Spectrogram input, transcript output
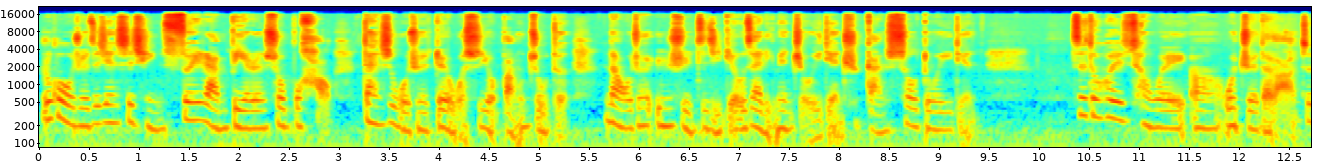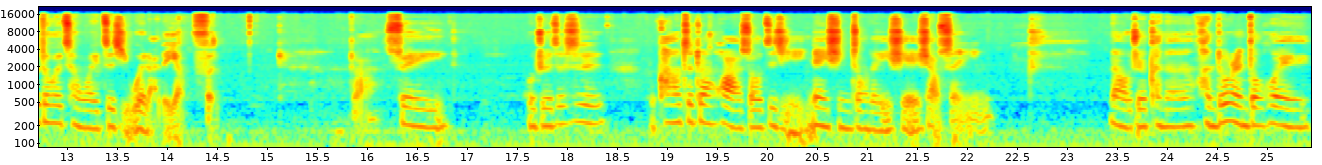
如果我觉得这件事情虽然别人说不好，但是我觉得对我是有帮助的，那我就会允许自己留在里面久一点，去感受多一点。这都会成为，嗯，我觉得啦，这都会成为自己未来的养分，对啊，所以我觉得这是我看到这段话的时候，自己内心中的一些小声音。那我觉得可能很多人都会。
